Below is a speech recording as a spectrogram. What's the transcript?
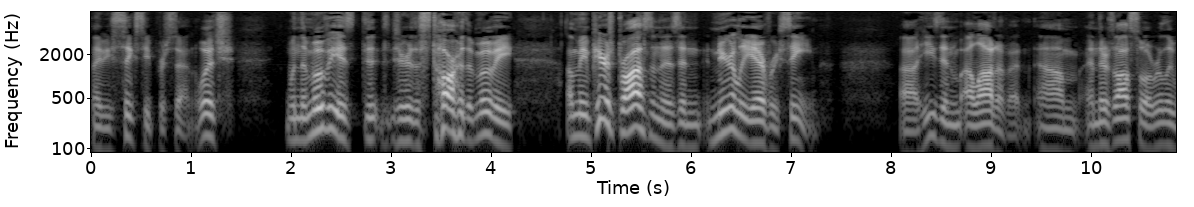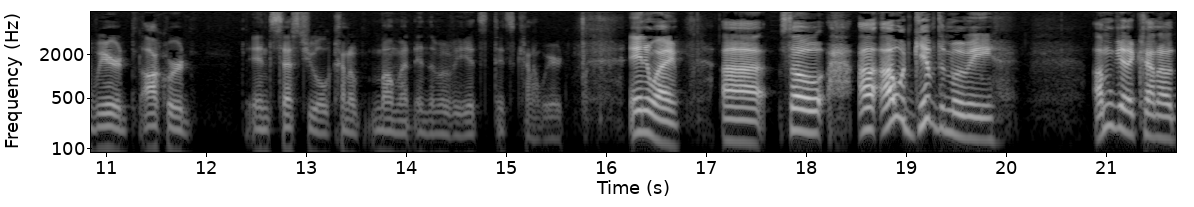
maybe sixty percent, which when the movie is you're the star of the movie I mean, Pierce Brosnan is in nearly every scene. Uh, he's in a lot of it. Um, and there's also a really weird, awkward, incestual kind of moment in the movie. It's it's kind of weird. Anyway, uh, so I, I, would give the movie. I'm gonna kind of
